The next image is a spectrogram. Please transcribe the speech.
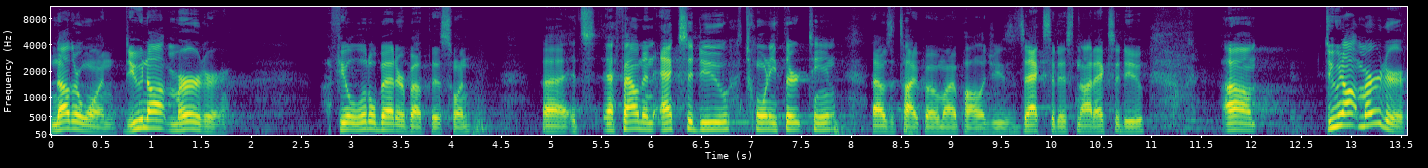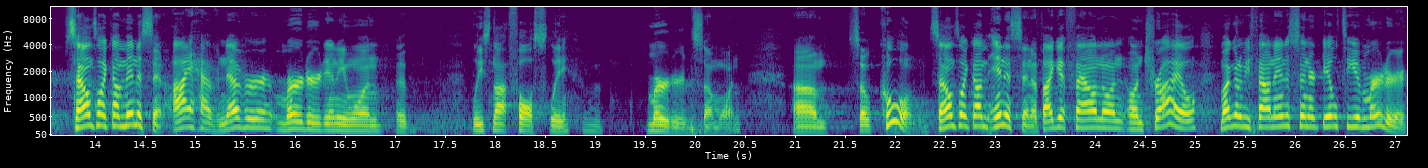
Another one, do not murder. I feel a little better about this one. Uh, it's I found in Exodus 2013. That was a typo, my apologies. It's Exodus, not Exodus. Um, do not murder. Sounds like I'm innocent. I have never murdered anyone, at least not falsely, murdered someone. Um, so cool. Sounds like I'm innocent. If I get found on, on trial, am I going to be found innocent or guilty of murder?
